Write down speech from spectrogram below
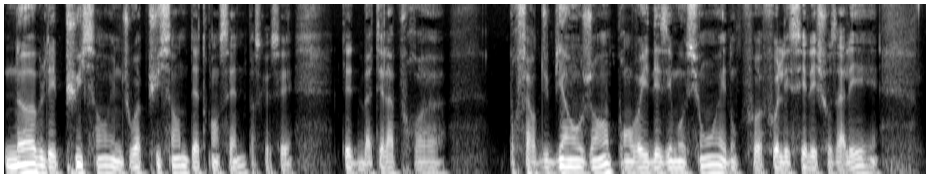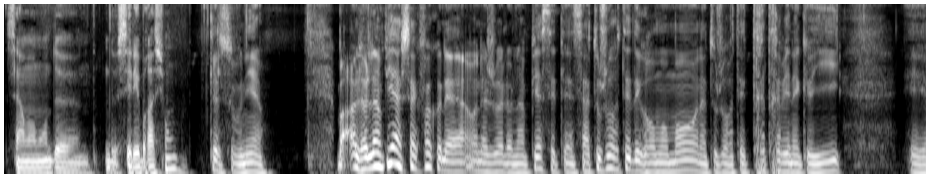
noble et puissant, une joie puissante d'être en scène parce que c'est d'être battu là pour euh, pour faire du bien aux gens, pour envoyer des émotions et donc faut faut laisser les choses aller. C'est un moment de, célébration. Quel souvenir. Bah, L'Olympia, à chaque fois qu'on a, on a joué à l'Olympia, ça a toujours été des grands moments. On a toujours été très très bien accueillis et,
